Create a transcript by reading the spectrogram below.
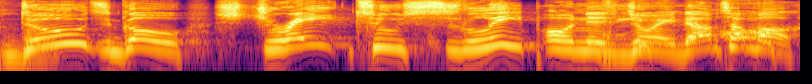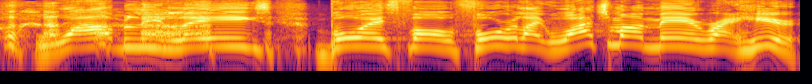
Dudes go straight to sleep on this joint. I'm talking about wobbly legs, boys fall forward. Like, watch my man right here,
